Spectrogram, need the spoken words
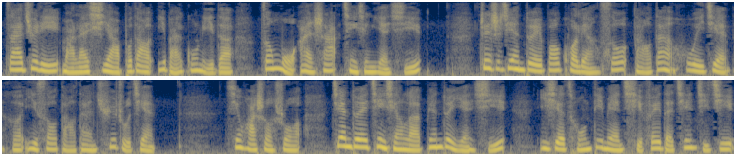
在距离马来西亚不到一百公里的曾母暗沙进行演习。这支舰队包括两艘导弹护卫舰和一艘导弹驱逐舰。新华社说，舰队进行了编队演习，一些从地面起飞的歼击机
